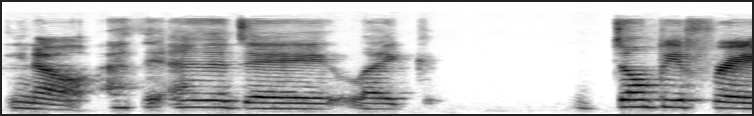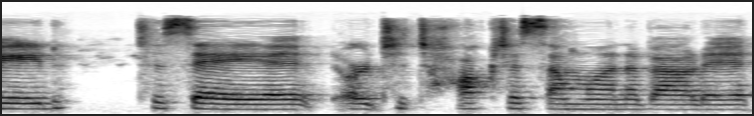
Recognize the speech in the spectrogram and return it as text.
you know, at the end of the day, like don't be afraid to say it or to talk to someone about it.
